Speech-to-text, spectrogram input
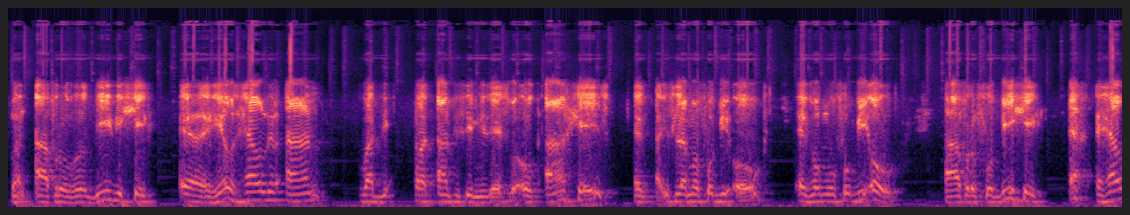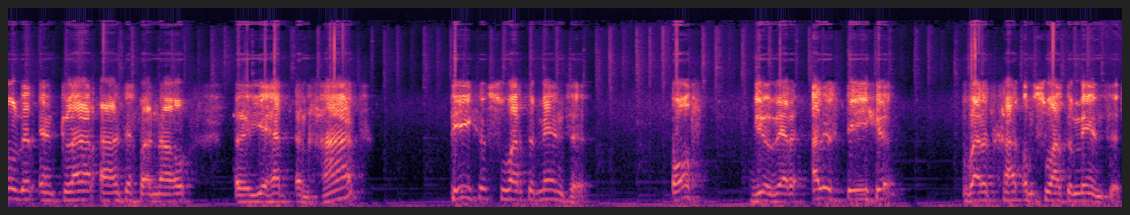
Want afrofobie die geeft eh, heel helder aan wat, antisemitisme ook aangeeft, en islamofobie ook, en homofobie ook. Afrofobie geeft echt helder en klaar aan, zeg van nou, eh, je hebt een haat tegen zwarte mensen. Of je werkt alles tegen waar het gaat om zwarte mensen.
